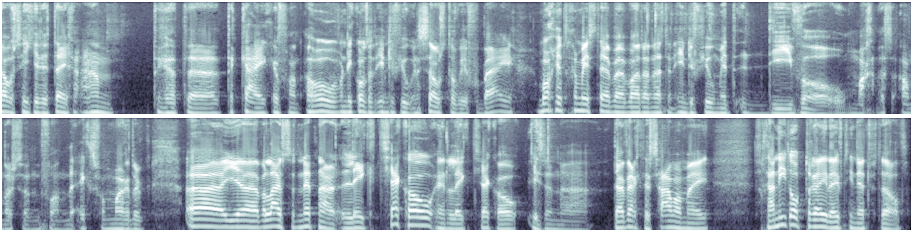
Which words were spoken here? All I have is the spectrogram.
Zo zit je er tegenaan te, te, te kijken van... oh, wanneer komt het interview? En zo is het alweer voorbij. Mocht je het gemist hebben, we hadden net een interview met Divo. Magnus Andersen van de ex van Marduk. Uh, je, we luisterden net naar Lake Checo. En Lake Checo is een... Uh, daar werkt hij samen mee. Ze gaan niet optreden, heeft hij net verteld.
